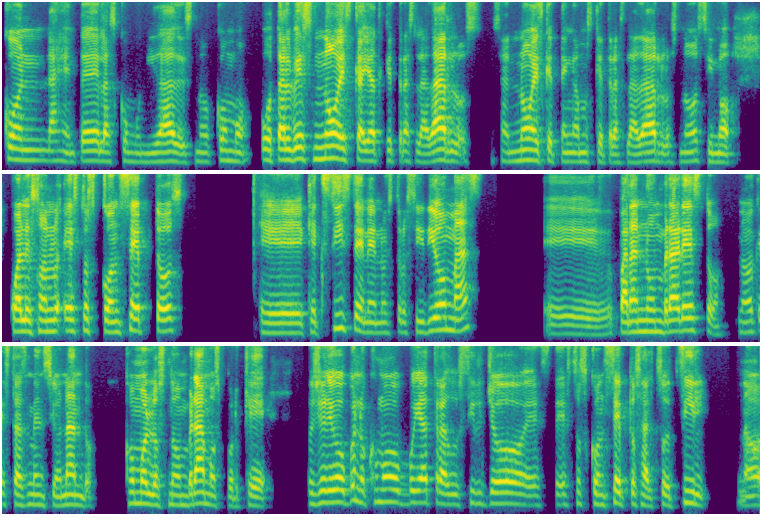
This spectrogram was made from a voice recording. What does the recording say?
con la gente de las comunidades, ¿no? Como, o tal vez no es que haya que trasladarlos, o sea, no es que tengamos que trasladarlos, ¿no? Sino cuáles son estos conceptos eh, que existen en nuestros idiomas eh, para nombrar esto, ¿no? Que estás mencionando, cómo los nombramos, porque pues yo digo, bueno, ¿cómo voy a traducir yo este, estos conceptos al tzotzil, ¿no?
